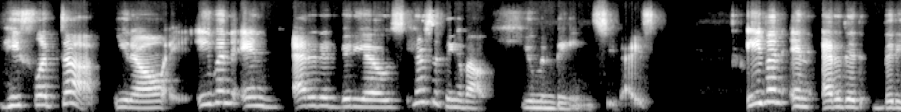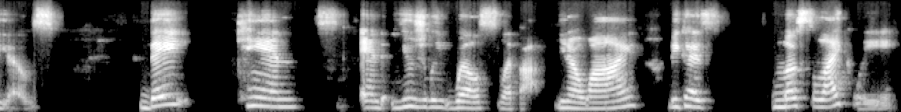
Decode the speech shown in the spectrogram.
he slipped up you know even in edited videos. Here's the thing about human beings you guys. Even in edited videos they can and usually will slip up. You know why? because most likely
